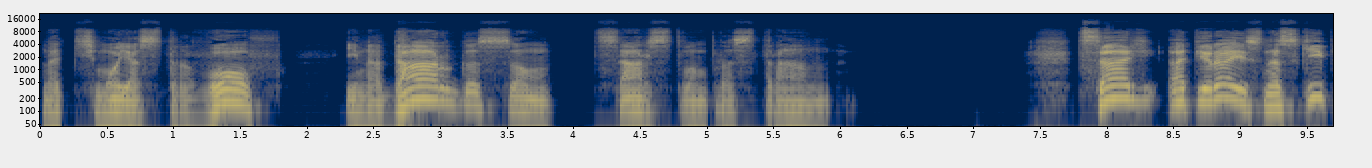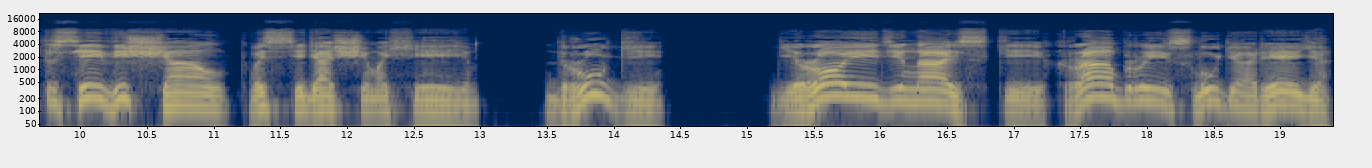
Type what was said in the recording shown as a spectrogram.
над тьмой островов и над Аргосом царством пространным. Царь, опираясь на скиптр сей, вещал к воссидящим ахеям. Други, герои динайские, храбрые слуги Арея,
